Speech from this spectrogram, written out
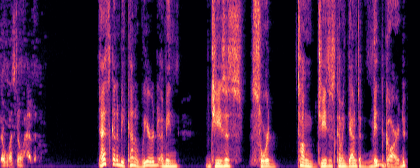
there was no heaven. That's going to be kind of weird. I mean, Jesus, sword tongue Jesus coming down to Midgard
